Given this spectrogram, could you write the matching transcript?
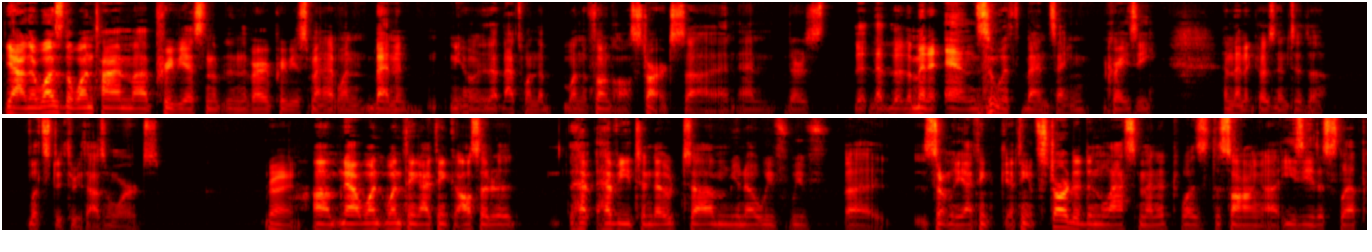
Yeah, and there was the one time uh, previous in the, in the very previous minute when Ben, you know, that, that's when the when the phone call starts, uh, and and there's the, the the minute ends with Ben saying crazy, and then it goes into the let's do three thousand words. Right. Um, now, one one thing I think also to he- heavy to note, um, you know, we've we've uh, certainly I think I think it started in the last minute was the song uh, "Easy to Slip"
